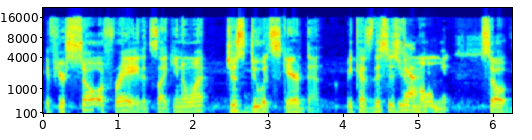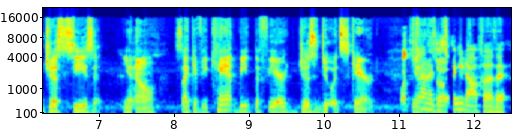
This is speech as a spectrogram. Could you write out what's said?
if you're so afraid, it's like, you know what? Just do it scared then. Because this is your yeah. moment. So just seize it, you know? It's like if you can't beat the fear, just do it scared. What's kind of so, just feed off of it?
